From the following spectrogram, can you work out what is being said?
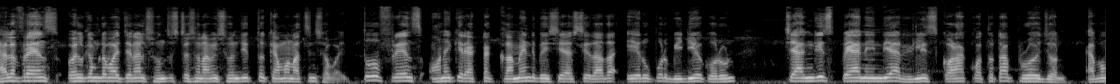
Hello friends welcome to my channel Sanju station আমি সঞ্জিত, তো কেমন আছেন সবাই? তো ফ্রেন্ডস অনেকের একটা কমেন্ট বেশি আসছে। দাদা, এর উপর ভিডিও করুন। চ্যাঙ্গিস প্যান ইন্ডিয়া রিলিজ করা কতটা প্রয়োজন এবং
